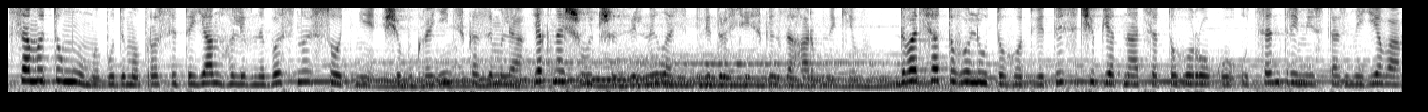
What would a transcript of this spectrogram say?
Саме тому ми будемо просити янголів Небесної Сотні, щоб українська земля якнайшвидше звільнилась від російських загарбників. 20 лютого 2015 року у центрі міста Змієва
